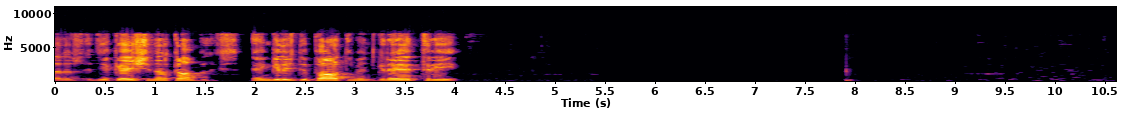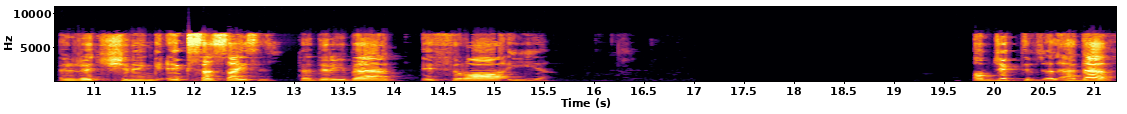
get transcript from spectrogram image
Alif's Educational Complex English Department Grade 3 Enriching exercises تدريبات إثرائية Objectives الأهداف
